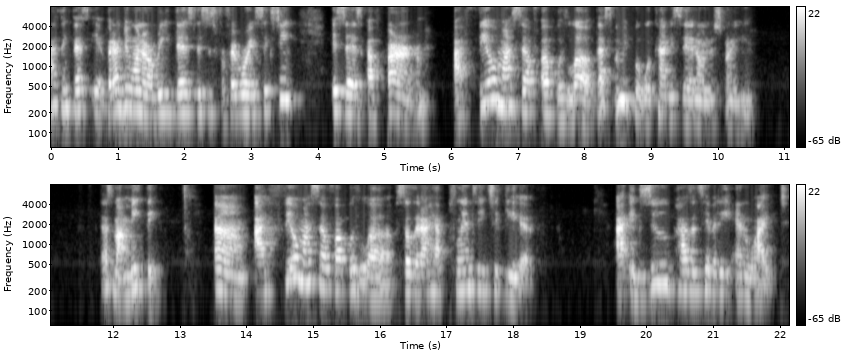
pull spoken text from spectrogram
I think that's it. But I do want to read this. This is for February 16th. It says, affirm. I fill myself up with love. That's let me put what Connie said on the screen. That's my meaty. Um, I fill myself up with love so that I have plenty to give. I exude positivity and light.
